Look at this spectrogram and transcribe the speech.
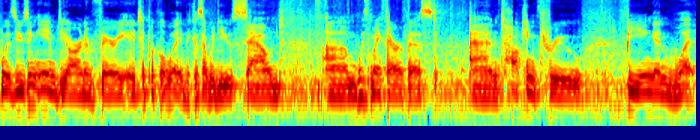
was using EMDR in a very atypical way because I would use sound um, with my therapist and talking through being in what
